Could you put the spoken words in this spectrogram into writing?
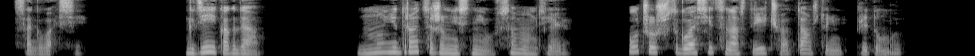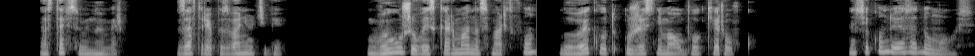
– согласие. Где и когда? Ну, не драться же мне с ним, в самом деле. Лучше уж согласиться на встречу, а там что-нибудь придумаю. Оставь свой номер. Завтра я позвоню тебе. Выуживая из кармана смартфон, Блэквуд уже снимал блокировку. На секунду я задумалась.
